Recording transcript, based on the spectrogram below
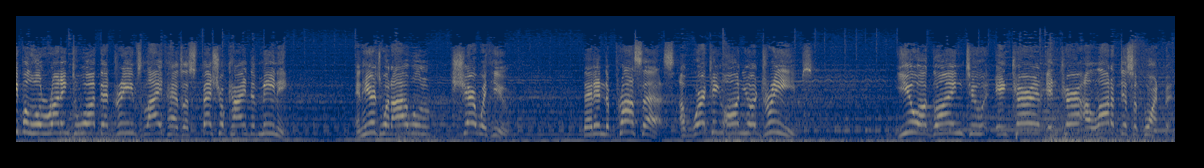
People who are running toward their dreams, life has a special kind of meaning. And here's what I will share with you that in the process of working on your dreams, you are going to incur, incur a lot of disappointment,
